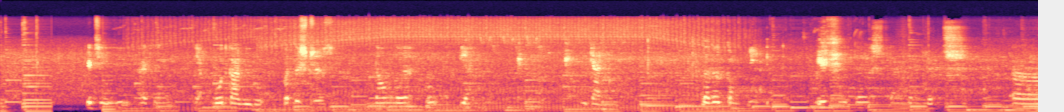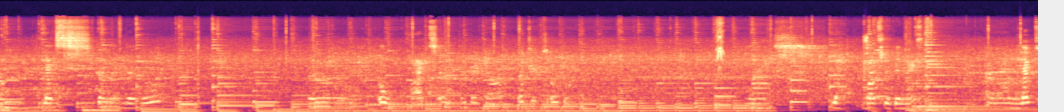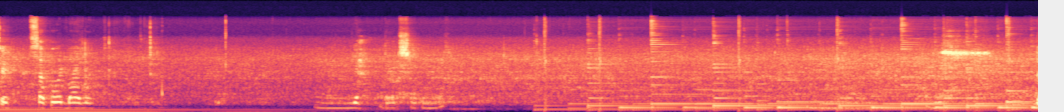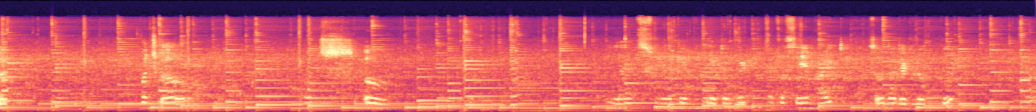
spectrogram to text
it's easy. I think yeah, both car will go. But the stress down there, oh yeah, we can. Level complete. 8 meters tandem bridge. Um, let's come in the road. Uh, oh, that's a bit down, but it's. Nice. Yeah, that's looking nice and let's support by the mm, yeah that's looking nice let's go let's oh. Let's make it a little bit at the same height so that it look good.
